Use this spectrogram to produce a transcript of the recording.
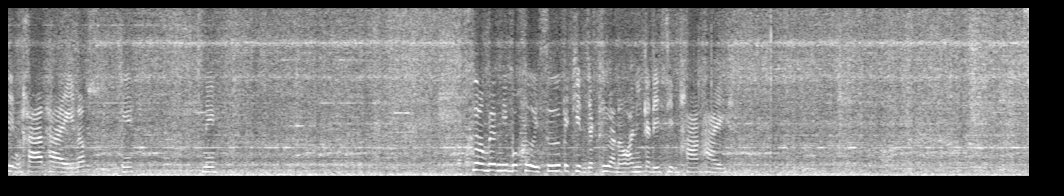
สินค้าไท ยเนาะนี่นี่ เครื่องแบบนี้บ่เคยซื้อไปกินจากเทื่อเนาะอันนี้ก็ได้สินค้าไทยโซ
